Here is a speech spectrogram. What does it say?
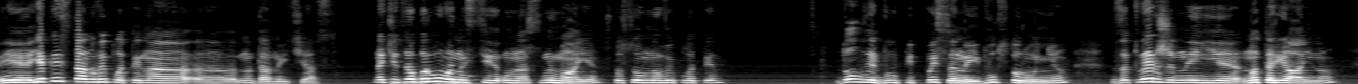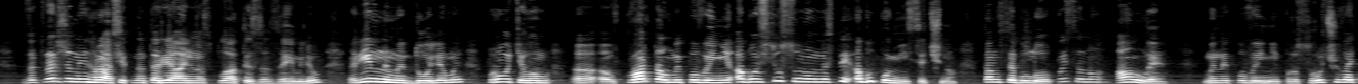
Е, Який стан виплати на, е, на даний час? Значить, заборгованості у нас немає стосовно виплати. Договір був підписаний двосторонньо, затверджений нотаріально, затверджений графік нотаріальної сплати за землю рівними долями. Протягом е, в квартал ми повинні або всю суму внести, або помісячно. Там все було описано, але ми не повинні просрочувати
